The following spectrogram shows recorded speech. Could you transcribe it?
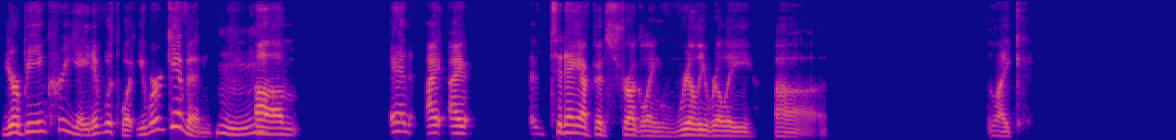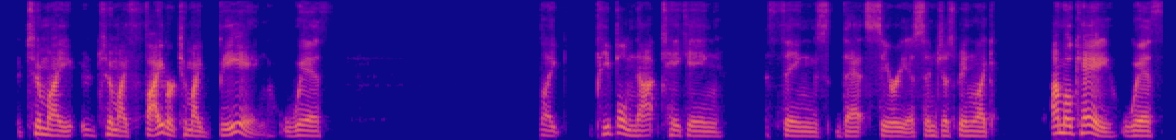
you're being creative with what you were given Mhm. um and i i today i've been struggling really really uh like to my to my fiber to my being with like people not taking things that serious and just being like i'm okay with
